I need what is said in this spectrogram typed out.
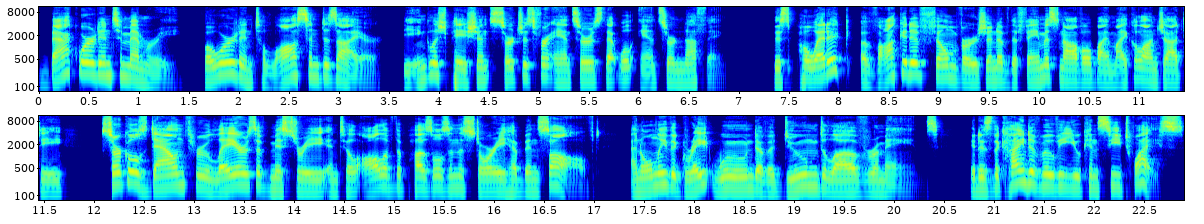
Backward into memory, forward into loss and desire, the English patient searches for answers that will answer nothing. This poetic, evocative film version of the famous novel by Michael Ondaatje circles down through layers of mystery until all of the puzzles in the story have been solved, and only the great wound of a doomed love remains. It is the kind of movie you can see twice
